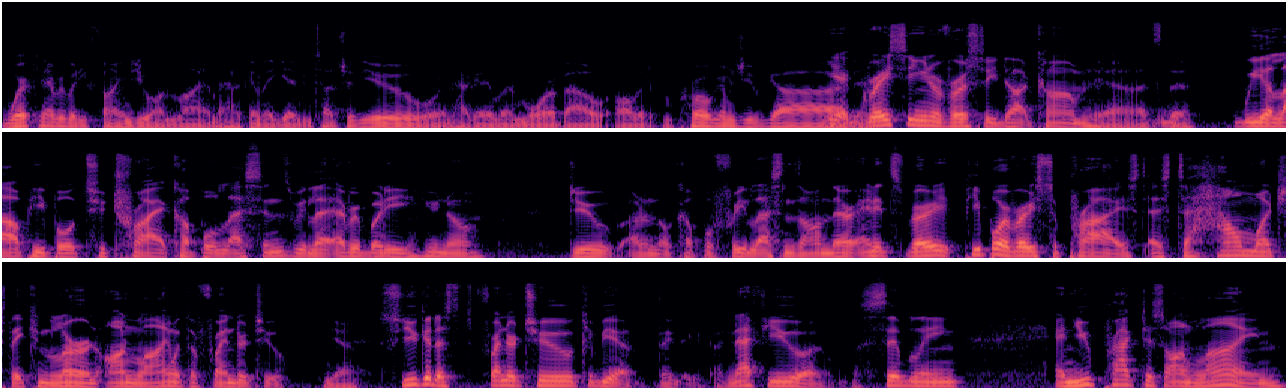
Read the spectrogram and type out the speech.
where can everybody find you online? Like, how can they get in touch with you, or and how can they learn more about all the different programs you've got? yeah, GracieUniversity.com. Yeah, that's the we allow people to try a couple lessons. We let everybody, you know, do I don't know a couple free lessons on there, and it's very people are very surprised as to how much they can learn online with a friend or two. yeah. So you get a friend or two, it could be a, a nephew, a, a sibling, and you practice online.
